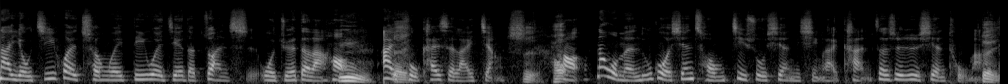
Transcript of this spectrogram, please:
那有机会成为低位阶的钻石，我觉得啦哈，嗯爱对普开始来讲。是好，好，那我们如果先从技术线型来看，这是日线图嘛？对，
